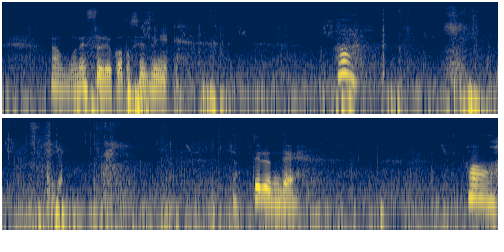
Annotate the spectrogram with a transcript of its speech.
何もねすることせずに。はあ。やってるんで。はあ。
